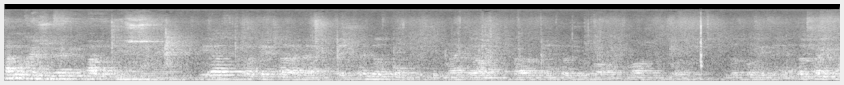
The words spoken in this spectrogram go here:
Pan Paweł jeszcze. Ja w sprawie paragraf pierwszego punktu siódmego bardzo bym prosił o możliwość dopowiedzenia do końca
